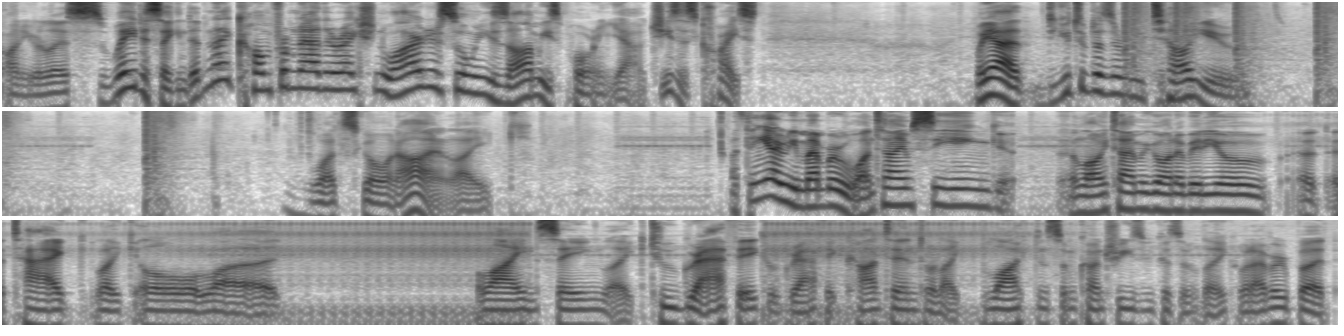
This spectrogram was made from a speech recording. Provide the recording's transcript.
on your lists. Wait a second, didn't I come from that direction? Why are there so many zombies pouring out? Jesus Christ. But yeah, YouTube doesn't really tell you what's going on. Like, I think I remember one time seeing a long time ago in a video a, a tag, like a little uh, line saying like too graphic or graphic content or like blocked in some countries because of like whatever but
